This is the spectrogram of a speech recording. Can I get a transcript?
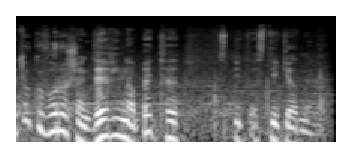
Հետո կորոշենք դեղինա պետք թե ստիկերները։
